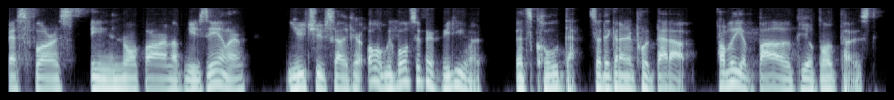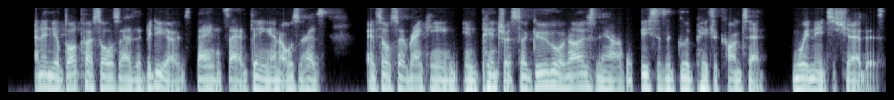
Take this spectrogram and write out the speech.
best florist in North Island of New Zealand, YouTube's going to go, oh, we've also got a video that's called that. So they're going to put that up probably above your blog post. And then your blog post also has a video saying the same thing and it also has it's also ranking in Pinterest. So Google knows now that this is a good piece of content. We need to share this.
